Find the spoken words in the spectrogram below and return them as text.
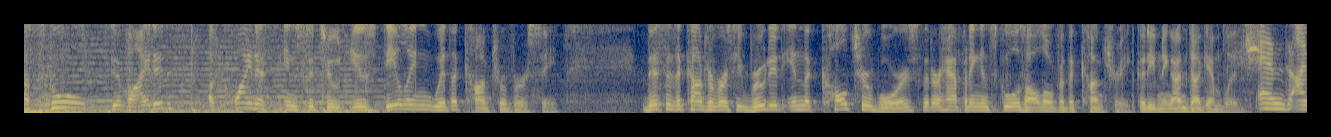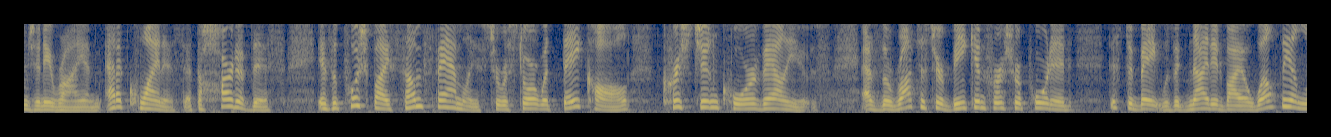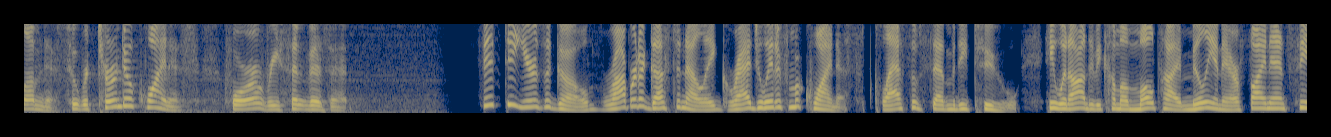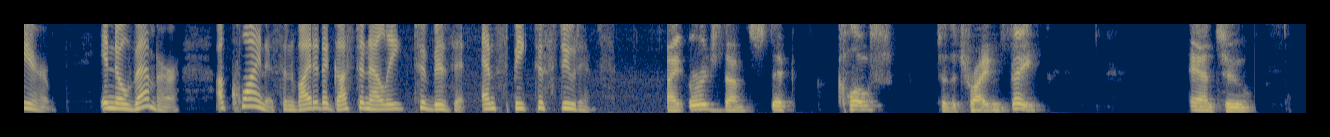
A school divided. Aquinas Institute is dealing with a controversy. This is a controversy rooted in the culture wars that are happening in schools all over the country. Good evening. I'm Doug Emblidge. And I'm Ginny Ryan. At Aquinas, at the heart of this is a push by some families to restore what they call Christian core values. As the Rochester Beacon first reported, this debate was ignited by a wealthy alumnus who returned to Aquinas for a recent visit. 50 years ago, Robert Agostinelli graduated from Aquinas, class of 72. He went on to become a multi-millionaire financier. In November, Aquinas invited Agostinelli to visit and speak to students. I urge them to stick close to the Trident faith and to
